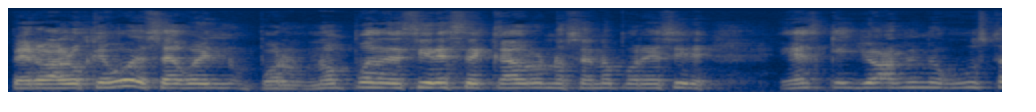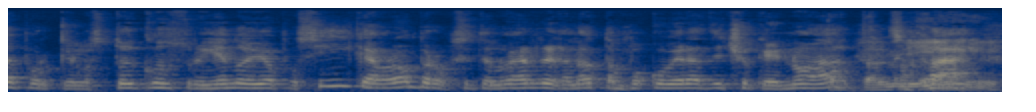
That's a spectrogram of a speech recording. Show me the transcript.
Pero a lo que voy, o sea, güey, no, por, no puede decir ese cabrón, o sea, no podría decir, es que yo a mí me gusta porque lo estoy construyendo yo, pues sí, cabrón, pero si te lo hubieran regalado tampoco hubieras dicho que no, ¿ah? Totalmente. Sí.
